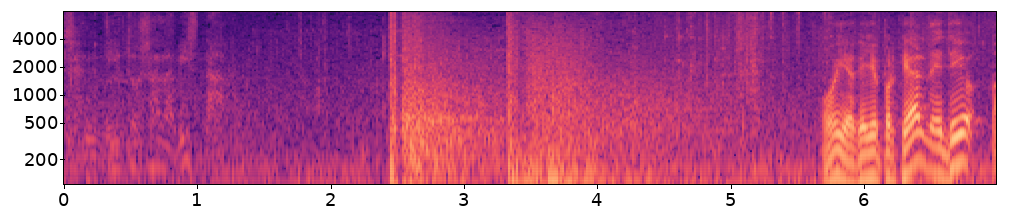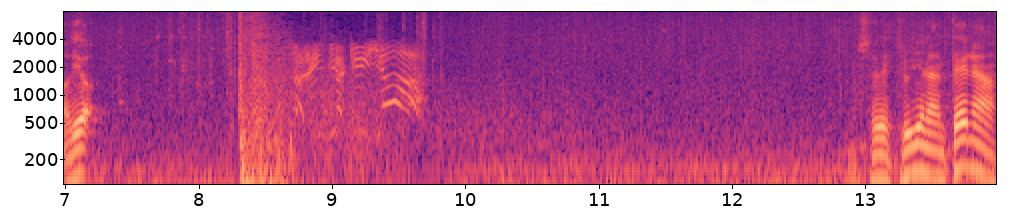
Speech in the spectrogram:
Sentidos a la vista. Uy, aquello por qué arde, tío. Adiós. ¡Salid de aquí ya! No se destruye la antena.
